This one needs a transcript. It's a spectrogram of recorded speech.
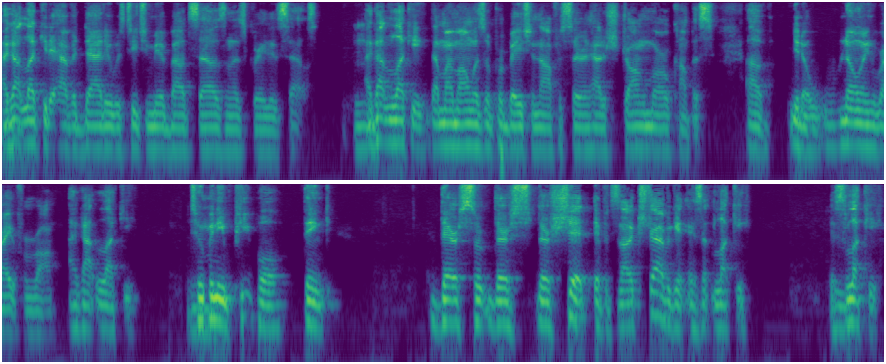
I got lucky to have a dad who was teaching me about sales and that's great at sales. Mm. I got lucky that my mom was a probation officer and had a strong moral compass of, you know, knowing right from wrong. I got lucky. Too Mm. many people think their their their shit if it's not extravagant isn't lucky. It's Mm. lucky.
